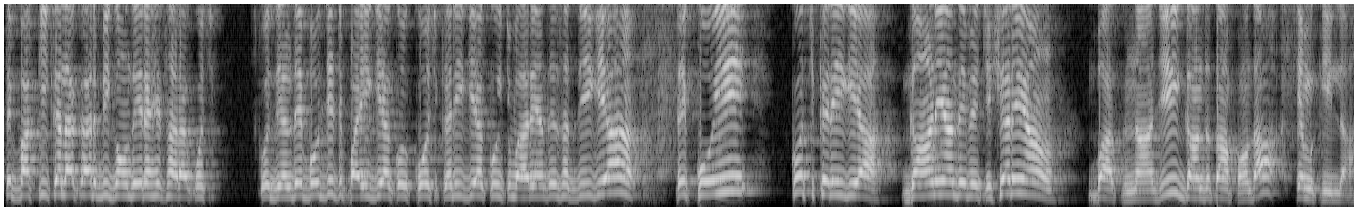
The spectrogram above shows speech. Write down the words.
ਤੇ ਬਾਕੀ ਕਲਾਕਾਰ ਵੀ ਗਾਉਂਦੇ ਰਹੇ ਸਾਰਾ ਕੁਝ ਕੋਈ ਦਿਲ ਦੇ ਬੋਝੇ 'ਚ ਪਾਈ ਗਿਆ, ਕੋਈ ਕੁਛ ਕਰੀ ਗਿਆ, ਕੋਈ ਚਵਾਰਿਆਂ ਤੇ ਸੱਦੀ ਗਿਆ, ਤੇ ਕੋਈ ਕੁਛ ਕਰੀ ਗਿਆ। ਗਾਣਿਆਂ ਦੇ ਵਿੱਚ ਸ਼ਰਿਆਂ ਬਸ ਨਾ ਜੀ, ਗੰਦ ਤਾਂ ਪਾਉਂਦਾ ਚਮਕੀਲਾ।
